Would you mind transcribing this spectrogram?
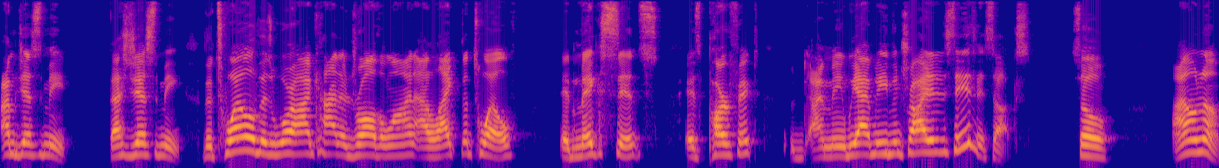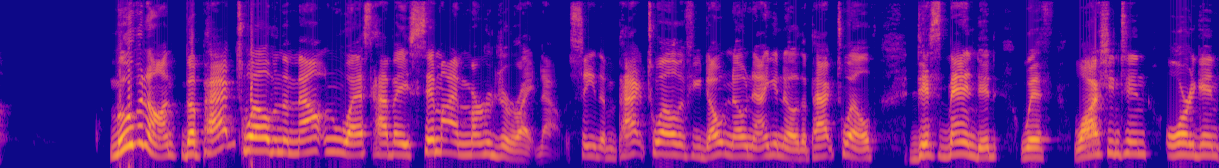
I'm just me. That's just me. The 12 is where I kind of draw the line. I like the 12. It makes sense. It's perfect. I mean, we haven't even tried it to see if it sucks. So, I don't know. Moving on, the Pac 12 and the Mountain West have a semi merger right now. See, the Pac 12, if you don't know, now you know, the Pac 12 disbanded with Washington, Oregon,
